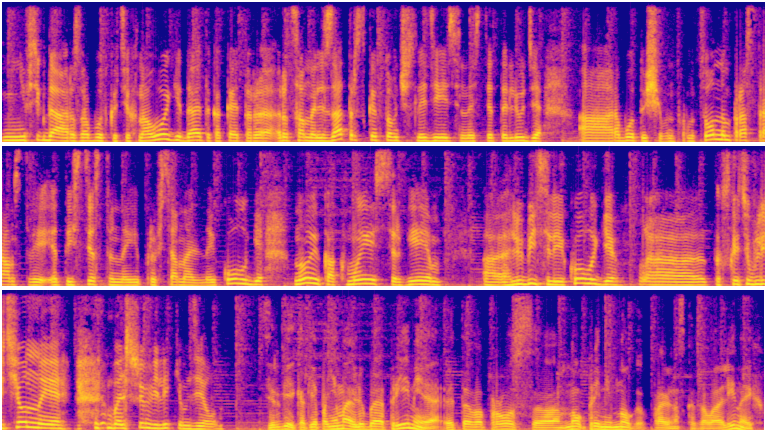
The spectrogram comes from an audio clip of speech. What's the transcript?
не всегда разработка технологий, да, это какая-то рационализаторская в том числе деятельность, это люди, а, работающие в информационном пространстве, это, естественно, и профессиональные экологи, ну и как мы с Сергеем а, любители экологи, а, так сказать, увлеченные большим великим делом. Сергей, как я понимаю, любая премия – это вопрос… А, ну, премий много, правильно сказала Алина, их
